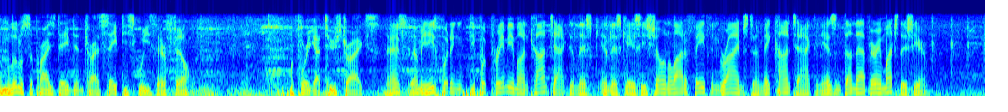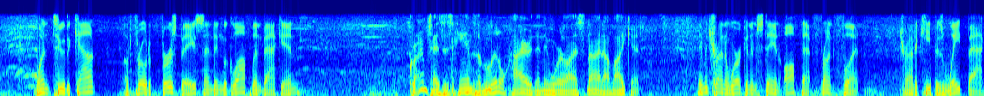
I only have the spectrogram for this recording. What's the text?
I'm a little surprised Dave didn't try a safety squeeze there, Phil. Before he got two strikes. I mean he's putting he put premium on contact in this in this case. He's shown a lot of faith in Grimes to make contact, and he hasn't done that very much this year. One two the count. A throw to first base, sending McLaughlin back in. Grimes has his hands a little higher than they were last night. I like it. They've been trying to work on him staying off that front foot, trying to keep his weight back.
